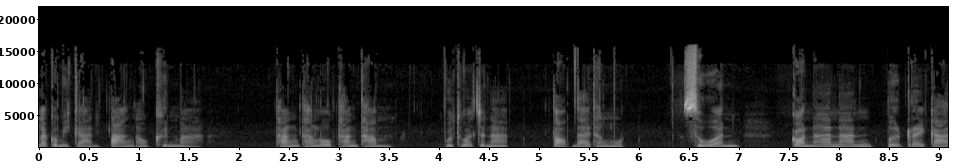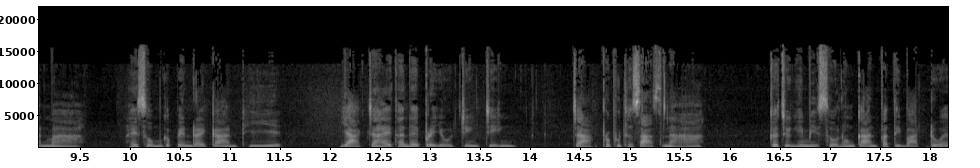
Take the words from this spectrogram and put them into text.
แล้วก็มีการตั้งเอาขึ้นมา ทั้งทางโลกทางธรรม พุทธวจนะตอบได้ทั้งหมด ส่วนก่อนหน้านั้นเปิดรายการมา ให้สมกับเป็นรายการที่อยากจะให้ท่านได้ประโยชน์จริง ๆ จากพระพุทธศาสนา ก็จึงให้มีส่วนของการปฏิบัติด้วย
